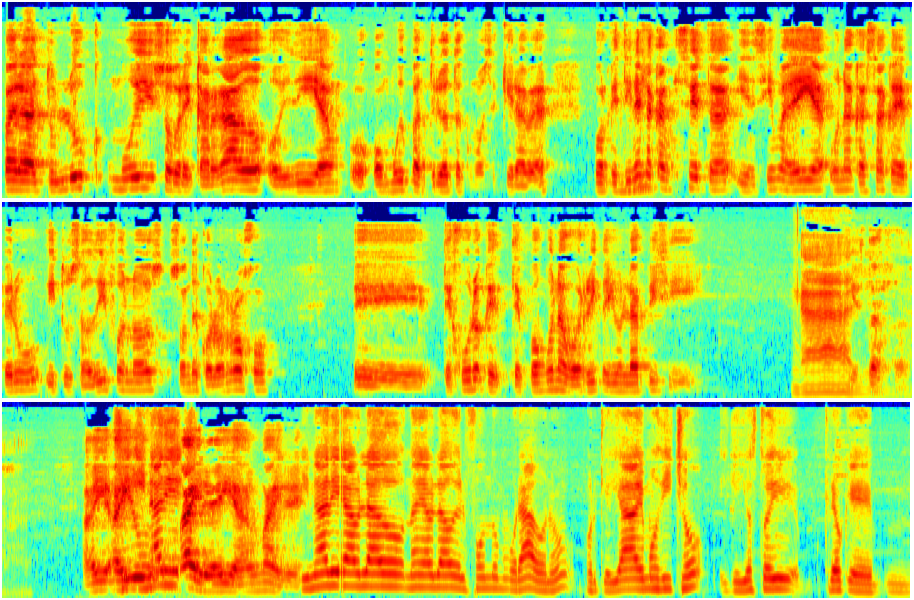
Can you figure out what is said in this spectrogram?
para tu look muy sobrecargado hoy día o, muy patriota como se quiera ver, porque tienes la camiseta y encima de ella una casaca de Perú y tus audífonos son de color rojo. Eh, te juro que te pongo una gorrita y un lápiz y, ah, y estás. Hay, un, aire ahí, ah, un aire. Y nadie ha hablado, nadie ha hablado del fondo morado, ¿no? Porque ya hemos dicho y que yo estoy creo que mm,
